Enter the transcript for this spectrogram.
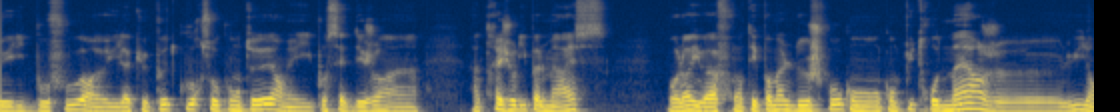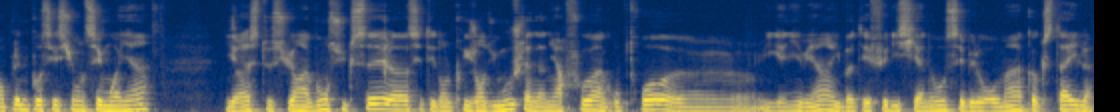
de Beaufour. Euh, il a que peu de courses au compteur, mais il possède déjà un, très joli palmarès. Voilà, il va affronter pas mal de chevaux qui n'ont plus trop de marge. Euh, lui, il est en pleine possession de ses moyens. Il reste sur un bon succès. Là, c'était dans le prix Jean Dumouche la dernière fois, un groupe 3. Euh, il gagnait bien. Il battait Feliciano, Cebello Romain, Cockstyle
